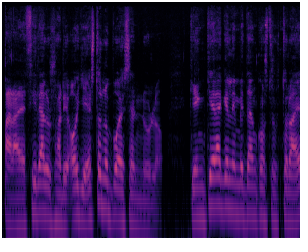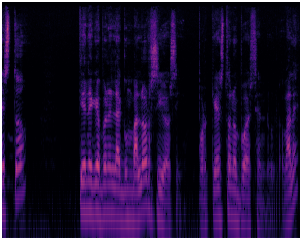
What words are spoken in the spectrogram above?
para decir al usuario, oye, esto no puede ser nulo. Quien quiera que le meta un constructor a esto, tiene que ponerle un valor sí o sí, porque esto no puede ser nulo, ¿vale?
